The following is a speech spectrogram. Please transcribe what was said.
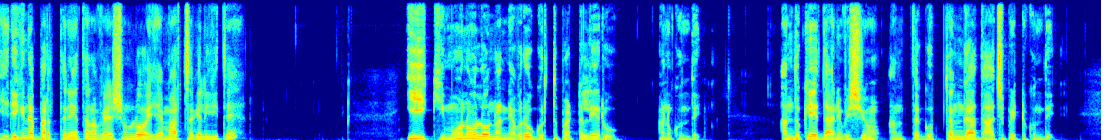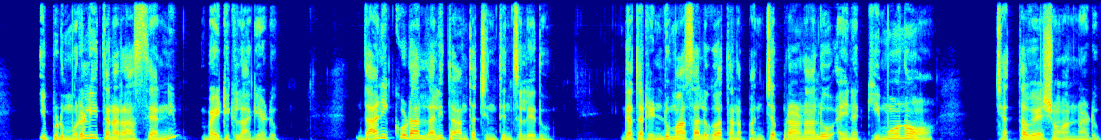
ఎరిగిన భర్తనే తన వేషంలో ఏమార్చగలిగితే? ఈ కిమోనోలో నన్నెవరూ గుర్తుపట్టలేరు అనుకుంది. అందుకే దాని విషయం అంత గుప్తంగా దాచిపెట్టుకుంది. ఇప్పుడు మురళి తన రహస్యాన్ని బయటికి లాగాడు. దానికి కూడా లలిత అంత చింతించలేదు. గత రెండు మాసాలుగా తన పంచప్రాణాలు అయిన కిమోనో చెత్త వేషం అన్నాడు.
